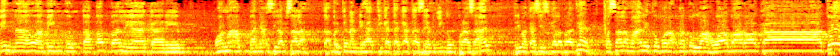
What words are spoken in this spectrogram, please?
منا ومنكم تقبل يا كريم. Mohon maaf banyak silap salah. Tak berkenan di hati kata-kata saya menyinggung perasaan. Terima kasih segala perhatian. Wassalamualaikum warahmatullahi wabarakatuh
